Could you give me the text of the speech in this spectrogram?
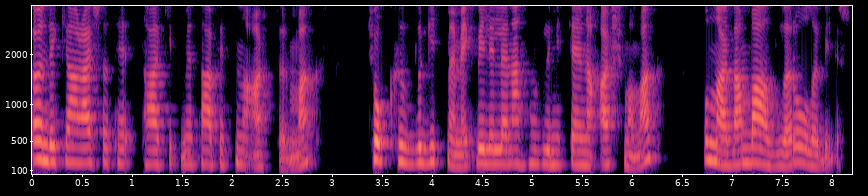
Öndeki araçla te- takip mesafesini arttırmak, çok hızlı gitmemek, belirlenen hız limitlerini aşmamak bunlardan bazıları olabilir.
